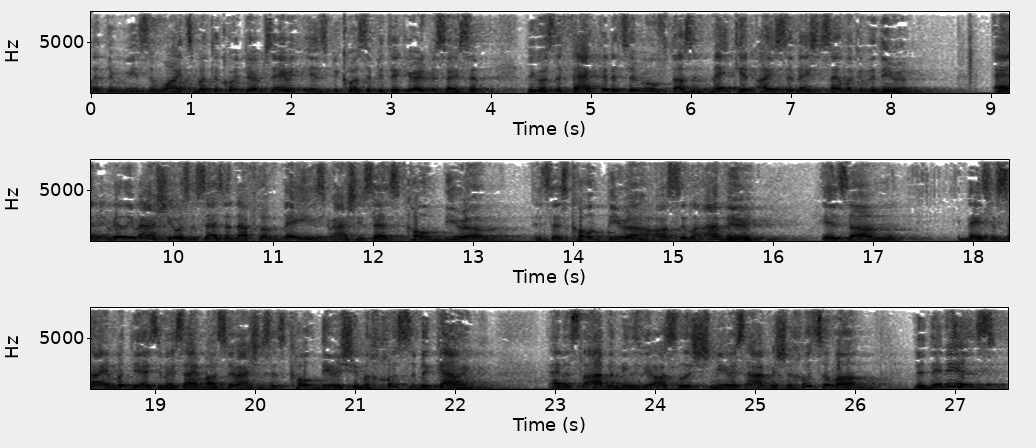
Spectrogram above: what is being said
that the reason why it's mutter according to Rabzera is because of particular Yisayim, because the fact that it's a roof doesn't make it Yisiv Yisayim like a Vidira. And really Rashi also says, in Naftav Beis, Rashi says, Kol Bira, it says, Kol Bira Ha'asil Avir, is, um, Beis Yisayim Mutti Yosef Yisayim Asir. Rashi says Kol Dir Shemachus Begag, and it's La'ava means V'Asel Shmiris Ava Shechutzalam. The din is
